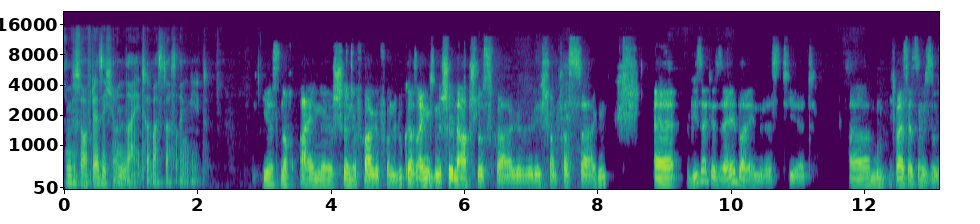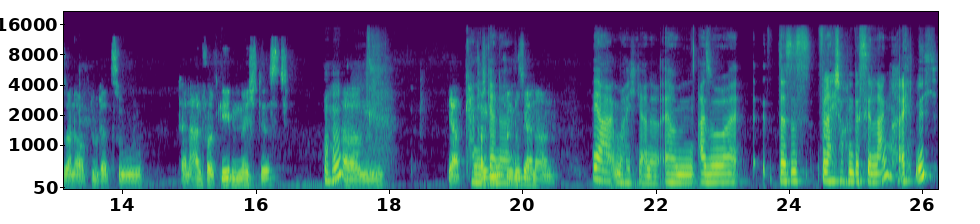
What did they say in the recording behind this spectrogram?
Dann bist du auf der sicheren Seite, was das angeht. Hier ist noch eine schöne Frage von Lukas, eigentlich eine schöne Abschlussfrage, würde ich schon fast sagen. Äh, wie seid ihr selber investiert? Ähm, ich weiß jetzt nicht, Susanne, ob du dazu deine Antwort geben möchtest. Mhm. Ähm, ja, kann fang ich gerne. fang du gerne an. Ja, mache ich gerne. Ähm, also das ist vielleicht auch ein bisschen langweilig,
